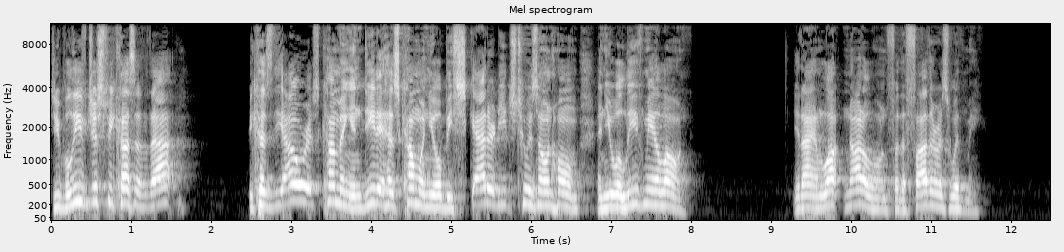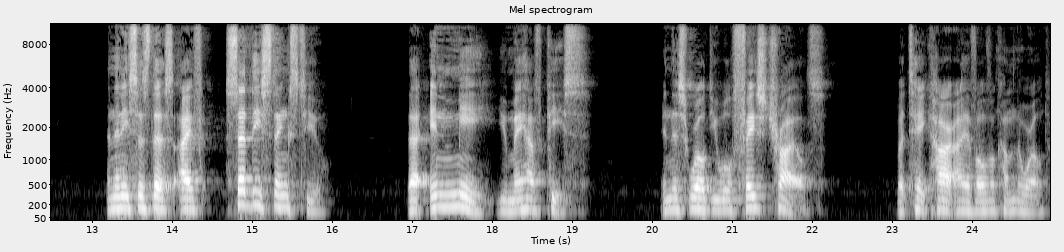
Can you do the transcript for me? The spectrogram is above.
Do you believe just because of that? Because the hour is coming, indeed it has come, when you will be scattered each to his own home, and you will leave me alone. Yet I am not alone, for the Father is with me. And then he says this I've said these things to you that in me you may have peace. In this world you will face trials, but take heart, I have overcome the world.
